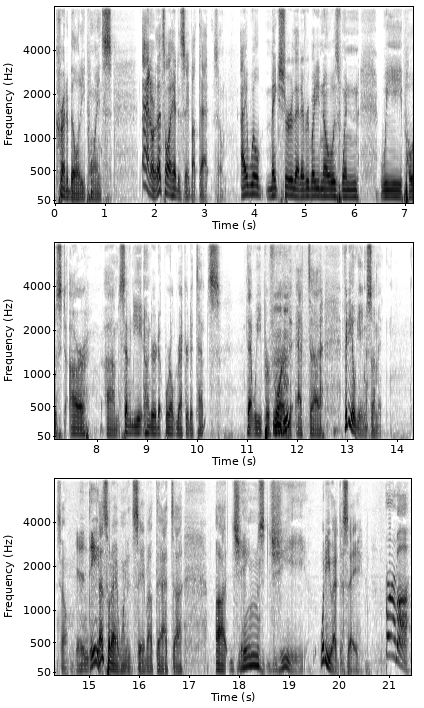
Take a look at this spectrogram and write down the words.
credibility points. I don't know. That's all I had to say about that. So. I will make sure that everybody knows when we post our um, 7,800 world record attempts that we performed mm-hmm. at uh, Video Game Summit. So, indeed, that's what I wanted to say about that. Uh, uh, James G, what do you have to say? Burma.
